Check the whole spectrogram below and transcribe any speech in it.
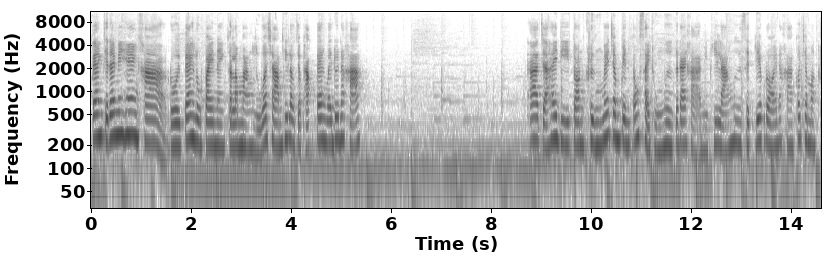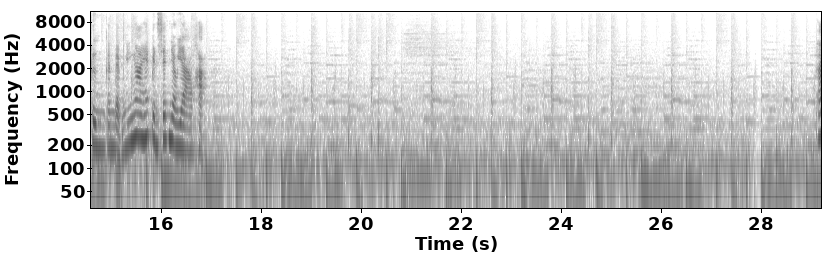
แป้งจะได้ไม่แห้งค่ะ โรยแป้งลงไปในกระมังหรือว่าชามที่เราจะพักแป้งไว้ด้วยนะคะ ถ้าจะให้ดีตอนคลึงไม่จำเป็นต้องใส่ถุงมือก็ได้ค่ะ อันนี้พี่ล้างมือเสร็จเรียบร้อยนะคะ ก็จะมาคลึงกันแบบง่าย ๆ ให้เป็นเส้นยาวๆค่ะถ้า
